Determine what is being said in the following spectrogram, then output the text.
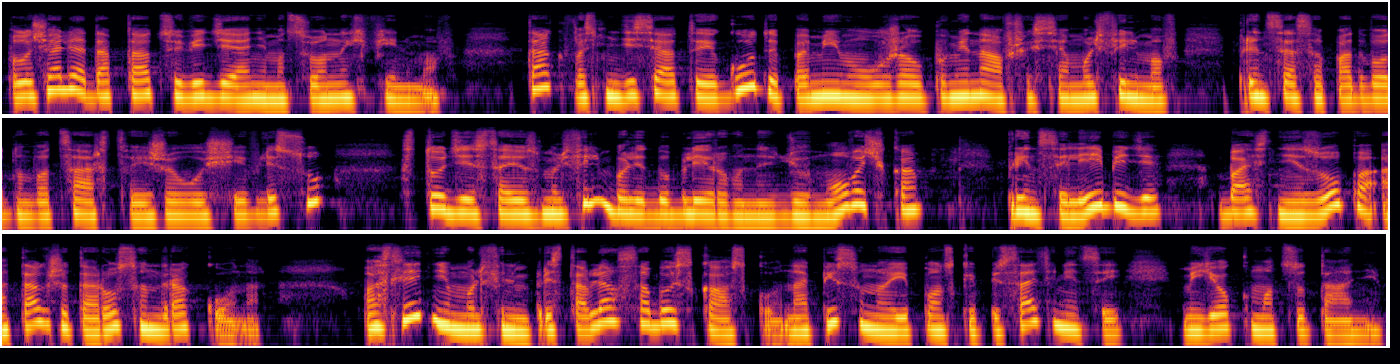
получали адаптацию в виде анимационных фильмов. Так, в 80-е годы, помимо уже упоминавшихся мультфильмов «Принцесса подводного царства» и «Живущие в лесу», студии «Союз мультфильм» были дублированы «Дюймовочка», «Принц и лебеди», «Басни Изопа», а также «Таро сын дракона». Последний мультфильм представлял собой сказку, написанную японской писательницей Миёко Мацутани.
